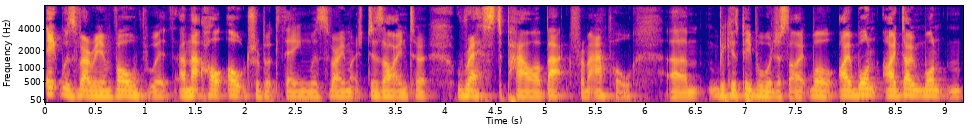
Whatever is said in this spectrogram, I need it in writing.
it was very involved with, and that whole ultrabook thing was very much designed to wrest power back from Apple, um, because people were just like, "Well, I want, I don't want,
